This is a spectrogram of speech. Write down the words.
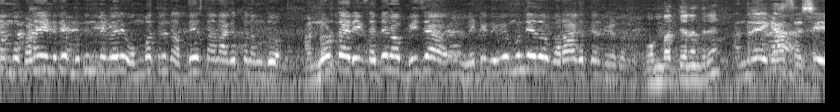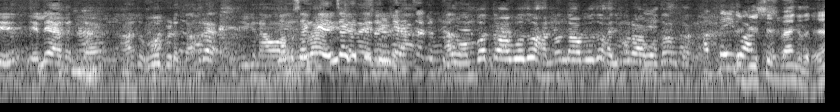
ನಮ್ಮ ಬಣ ಏನಿದೆ ಮುಂದಿನ ದಿನಗಳಲ್ಲಿ ಒಂಬತ್ತರಿಂದ ಹದಿನೈದು ಸ್ಥಾನ ಆಗುತ್ತೆ ನಮ್ದು. ನೋಡ್ತಾ ಇರಿ ಈಗ ಸದ್ಯ ನಾವು ಬೀಜ ನೆಟ್ಟಿದೀವಿ ಮುಂದೆ ಇದು ಬರ ಆಗುತ್ತೆ ಅಂತ ಹೇಳ್ತಾರೆ. ಒಂಬತ್ತು ಏನಂದ್ರಿ ಅಂದ್ರೆ ಈಗ ಸಸಿ ಎಲೆ ಆಗುತ್ತೆ ಅದು ಹೂ ಬಿಡುತ್ತೆ ಅಂದ್ರೆ ಈಗ ನಾವು ನಮ್ಮ ಸಂಖ್ಯೆ ಹೆಚ್ಚಾಗುತ್ತೆ ಅಂತ ಇದ್ದೀವಿ. ಹೇಳಿ. ಅದು ಒಂಬತ್ತು ಆಗ್ಬೋದು ಹನ್ನೊಂದು ಆಗ್ಬೋದು ಹದಿಮೂರು ಆಗ್ಬೋದು ಅಂತ. ಹದಿನೈದು ಡಿ ಸಿ ಬ್ಯಾಂಕ್ ಇದ್ರಿ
